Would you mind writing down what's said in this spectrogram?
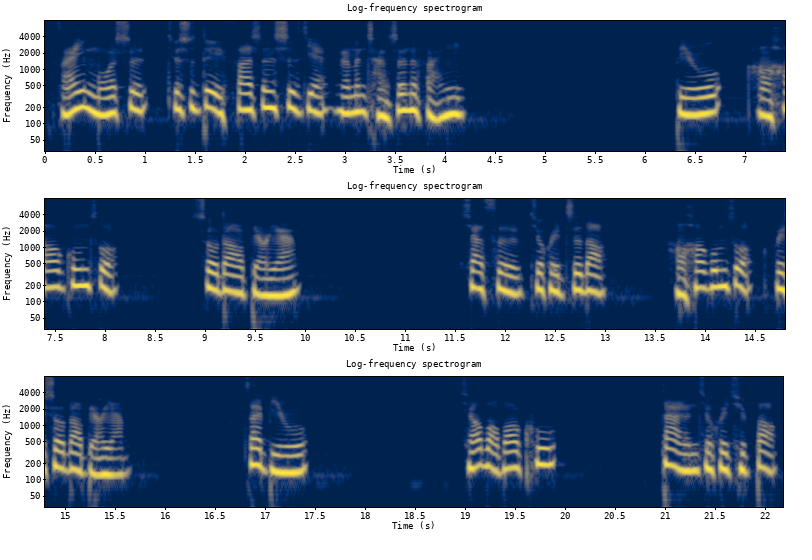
反应模式就是对发生事件人们产生的反应。比如，好好工作受到表扬，下次就会知道好好工作会受到表扬。再比如，小宝宝哭，大人就会去抱。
